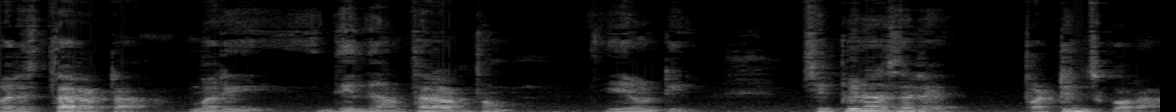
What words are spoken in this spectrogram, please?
మరి ఇస్తారట. మరి దీని అంతరార్థం ఏమిటి? చెప్పినా సరే పట్టించుకోరా?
